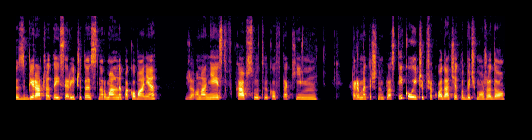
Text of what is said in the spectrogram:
yy, zbieracze tej serii, czy to jest normalne pakowanie, że ona nie jest w kapslu, tylko w takim hermetycznym plastiku i czy przekładacie to być może do,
